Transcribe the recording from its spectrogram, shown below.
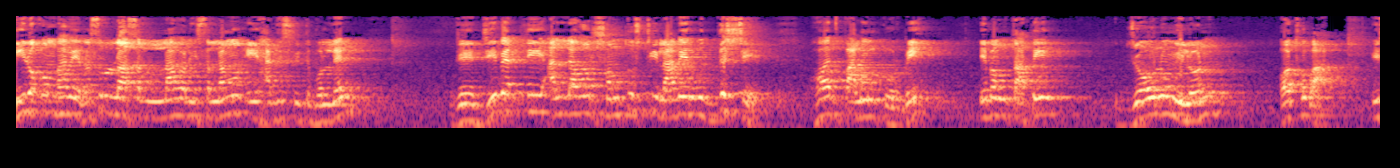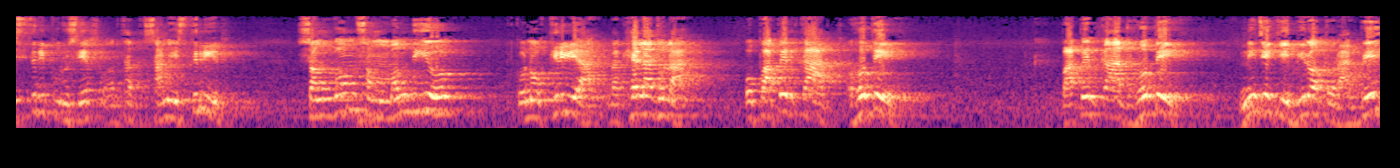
এই রকম ভাবে রসুল্লাহ সাল্লাহ আলি সাল্লামও এই হাদিসটিতে বললেন যে যে ব্যক্তি আল্লাহর সন্তুষ্টি লাভের উদ্দেশ্যে হজ পালন করবে এবং তাতে যৌন মিলন অথবা স্ত্রী পুরুষের, অর্থাৎ স্বামী স্ত্রীর সঙ্গম সম্বন্ধীয় কোনো ক্রিয়া বা খেলাধুলা ও পাপের কাজ হতে, পাপের কাজ হতে নিজেকে বিরত রাখবে,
